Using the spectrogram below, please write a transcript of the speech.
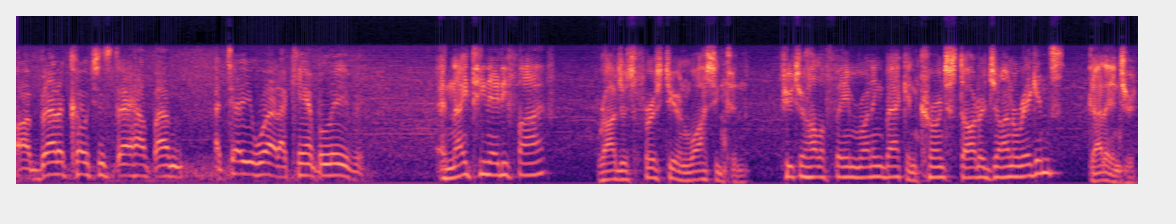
or a better coaching staff. I'm, I tell you what, I can't believe it. In 1985, Rogers' first year in Washington, future Hall of Fame running back and current starter John Riggins got injured.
